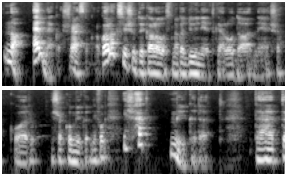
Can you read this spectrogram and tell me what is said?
na, ennek a srácnak a galaxis útik ahhoz meg a dűnét kell odaadni, és akkor, és akkor működni fog. És hát működött. Tehát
